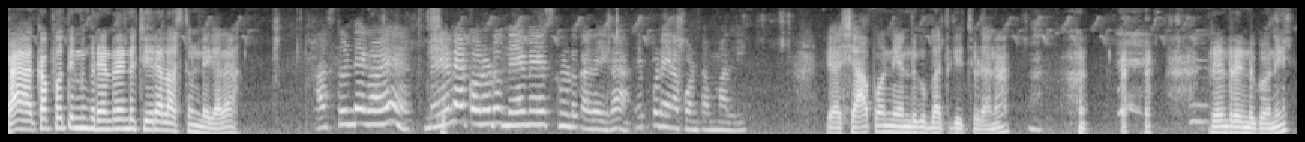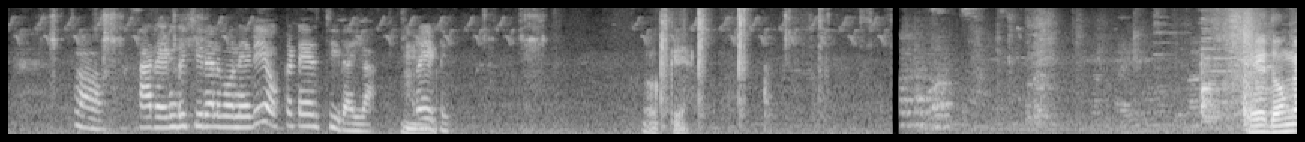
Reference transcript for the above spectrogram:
కాకపోతే మీకు రెండు రెండు చీరలు వస్తుండే కదా? వస్తుండే కానీ మేమే కొనుడు మేమే వేసుకున్నాడు కదా ఇక. ఎప్పుడైనా కొంటాం మళ్ళీ. ఇక షాప్ వాడిని ఎందుకు బతికిచ్చుడానా? రెండు రెండు కొని. ఆ రెండు చీరలు కొనేది ఒక్కటే చీర ఇక. రేటు. ఓకే. ఏ దొంగ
